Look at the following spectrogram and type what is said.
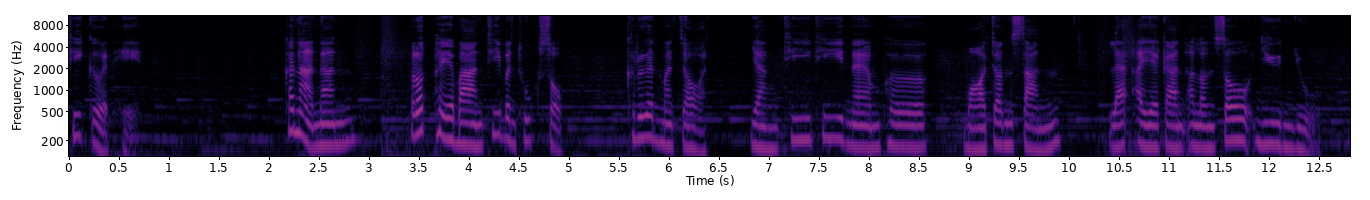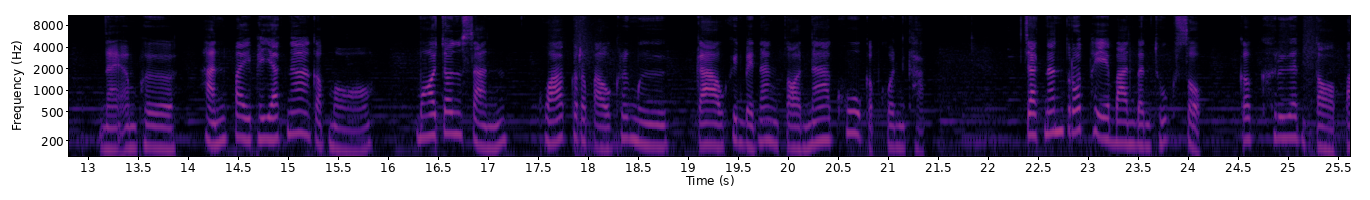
ที่เกิดเหตุ ขณะนั้น รถพยาบาลที่บรรทุกศพ เคลื่อนมาจอดอย่างที่ที่แนมเพอหมอจอนสัน และอายการอลอนโซยืนอยู่นายอำเภอหันไปพยักหน้ากับหมอ หมอจอนสันคว้ากระเป๋าเครื่องมือก้าวขึ้นไปนั่งตอนหน้าคู่กับคนขับ จากนั้นรถพยาบาลบรรทุกศพก็เคลื่อนต่อไป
